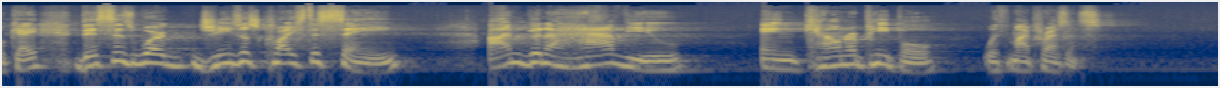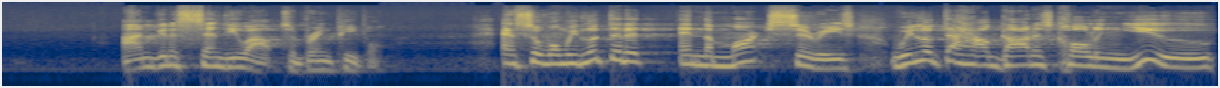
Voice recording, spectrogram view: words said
Okay? This is where Jesus Christ is saying, I'm to have you encounter people with my presence. I'm going to send you out to bring people. And so when we looked at it in the March series, we looked at how God is calling you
